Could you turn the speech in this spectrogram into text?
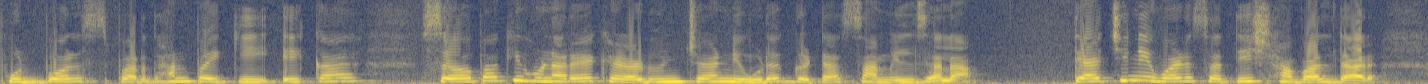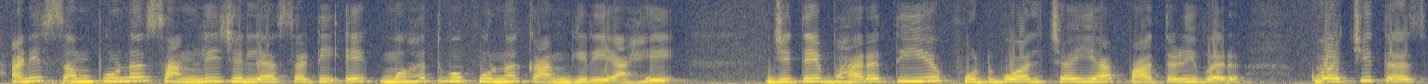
फुटबॉल स्पर्धांपैकी एका सहभागी होणाऱ्या खेळाडूंच्या निवडक गटात सामील झाला. त्याची निवड सतीश हवालदार आणि संपूर्ण सांगली जिल्ह्यासाठी एक महत्त्वपूर्ण कामगिरी आहे जिथे भारतीय फुटबॉलच्या या पातळीवर क्वचितच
